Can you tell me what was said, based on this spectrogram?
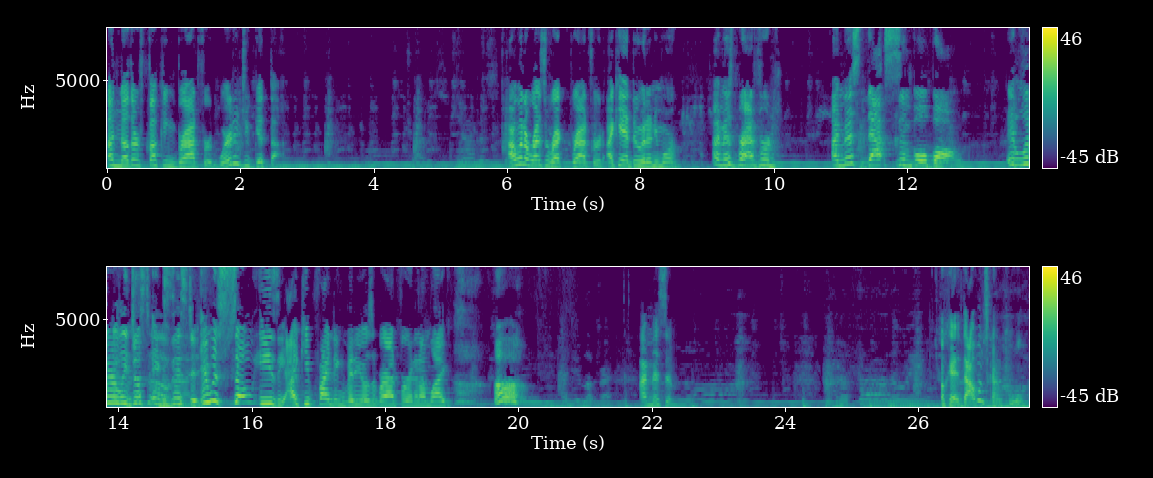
another fucking Bradford. Where did you get that? I want to resurrect Bradford. I can't do it anymore. I miss Bradford. I miss that simple bong. It literally It just so existed. nice. It was so easy. I keep finding videos of Bradford and I'm like, oh, I do love Brad. I miss him. Okay, that one's kind of cool.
